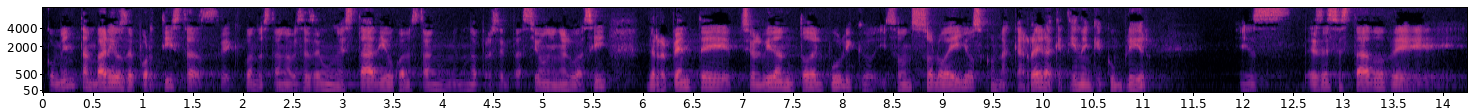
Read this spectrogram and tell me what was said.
comentan varios deportistas, de que cuando están a veces en un estadio, cuando están en una presentación, en algo así, de repente se olvidan todo el público y son solo ellos con la carrera que tienen que cumplir. Es, es ese estado de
